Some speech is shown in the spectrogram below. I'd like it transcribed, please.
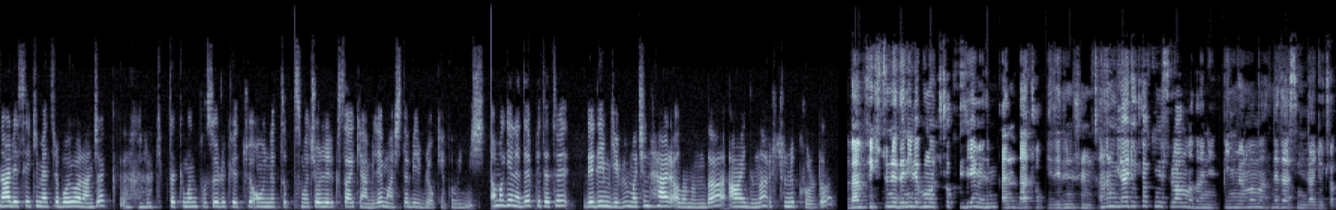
Neredeyse 2 metre boyu var ancak rakip takımın pasörü kötü oynatıp smaçörleri kısayken bile maçta 1 blok yapabilmiş. Ama gene de PTT dediğim gibi maçın her alanında Aydın'a üstünlük kurdu. Ben fikstür nedeniyle bu maçı çok izleyemedim. Ben daha çok izlediğini düşünüyorum. Sanırım İlayda Uçak yine süre almadı hani. Bilmiyorum ama ne dersin İlayda Uçak?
